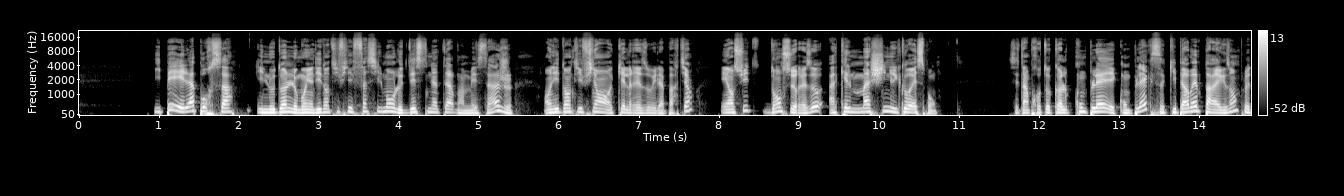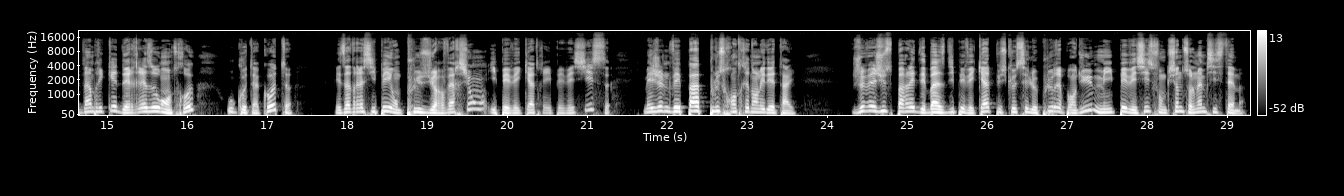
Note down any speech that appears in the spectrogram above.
IP est là pour ça. Il nous donne le moyen d'identifier facilement le destinataire d'un message, en identifiant à quel réseau il appartient, et ensuite, dans ce réseau, à quelle machine il correspond. C'est un protocole complet et complexe qui permet par exemple d'imbriquer des réseaux entre eux, ou côte à côte. Les adresses IP ont plusieurs versions, IPv4 et IPv6, mais je ne vais pas plus rentrer dans les détails. Je vais juste parler des bases d'IPv4 puisque c'est le plus répandu, mais IPv6 fonctionne sur le même système.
